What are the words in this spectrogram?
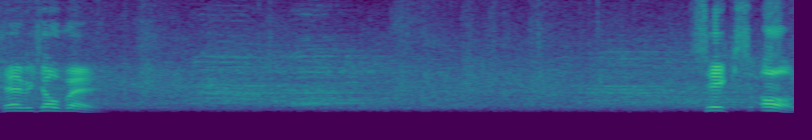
Service over. Six all.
